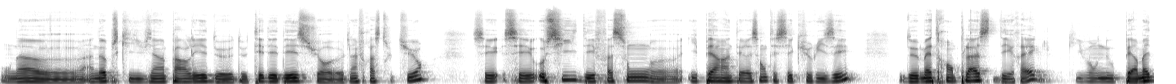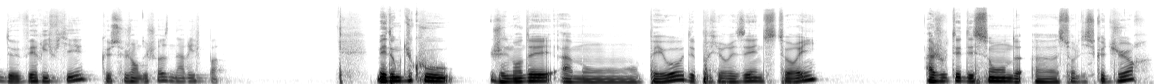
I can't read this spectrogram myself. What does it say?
on a euh, un ops qui vient parler de, de TDD sur euh, l'infrastructure. C'est c'est aussi des façons euh, hyper intéressantes et sécurisées de mettre en place des règles qui vont nous permettre de vérifier que ce genre de choses n'arrive pas. Mais donc, du coup, j'ai demandé à mon PO de prioriser une story, ajouter des sondes euh, sur le disque dur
